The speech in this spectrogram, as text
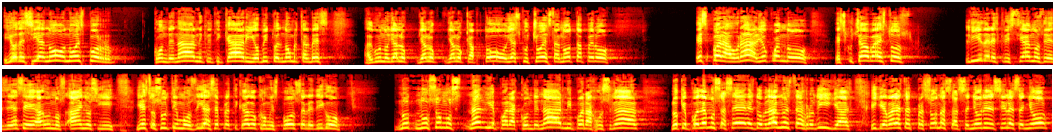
Y yo decía, no, no es por condenar ni criticar y omito el nombre, tal vez alguno ya lo, ya lo, ya lo captó, ya escuchó esta nota, pero es para orar. Yo cuando escuchaba estos líderes cristianos desde hace unos años y, y estos últimos días he platicado con mi esposa, le digo, no, no somos nadie para condenar ni para juzgar, lo que podemos hacer es doblar nuestras rodillas y llevar a estas personas al Señor y decirle, Señor,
